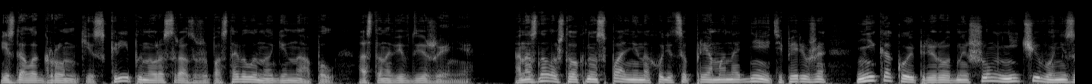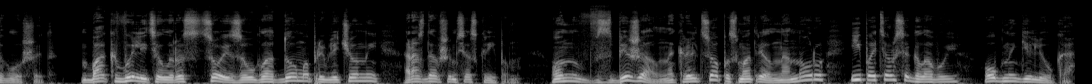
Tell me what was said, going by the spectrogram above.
издала громкий скрип, и Нора сразу же поставила ноги на пол, остановив движение. Она знала, что окно спальни находится прямо над ней, и теперь уже никакой природный шум ничего не заглушит. Бак вылетел рысцой из-за угла дома, привлеченный раздавшимся скрипом. Он взбежал на крыльцо, посмотрел на нору и потерся головой об ноги люка.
